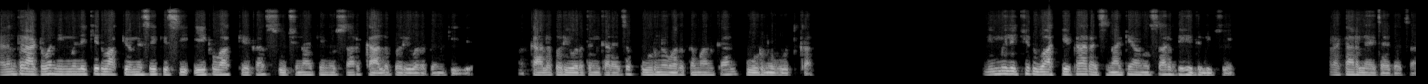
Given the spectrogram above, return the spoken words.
त्यानंतर आठवा निम्नलिखित वाक्यों में से किसी एक वाक्य का सूचना के अनुसार काल परिवर्तन कीजिए. काल परिवर्तन करायचं पूर्ण वर्तमान काल पूर्ण भूतकाळ निम्नलिखित वाक्य का रचना के अनुसार भेद लिखिए प्रकार लिहायचा आहे त्याचा.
